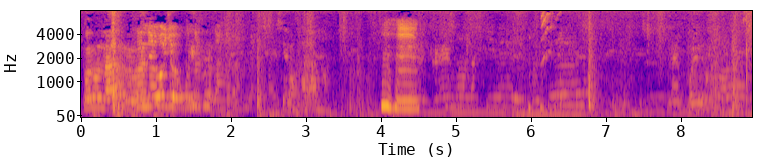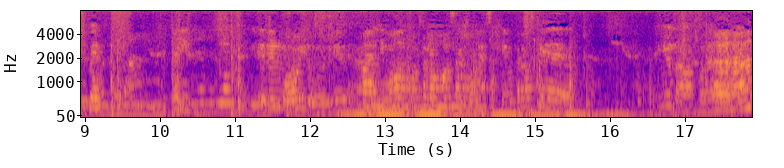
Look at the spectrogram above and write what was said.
Por un lado me Tiene hoyo una. Ujú. Me puedo. Tienen hoyo, mire. Vaya, ni modo, entonces lo vamos a hacer con esas, Ajá.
